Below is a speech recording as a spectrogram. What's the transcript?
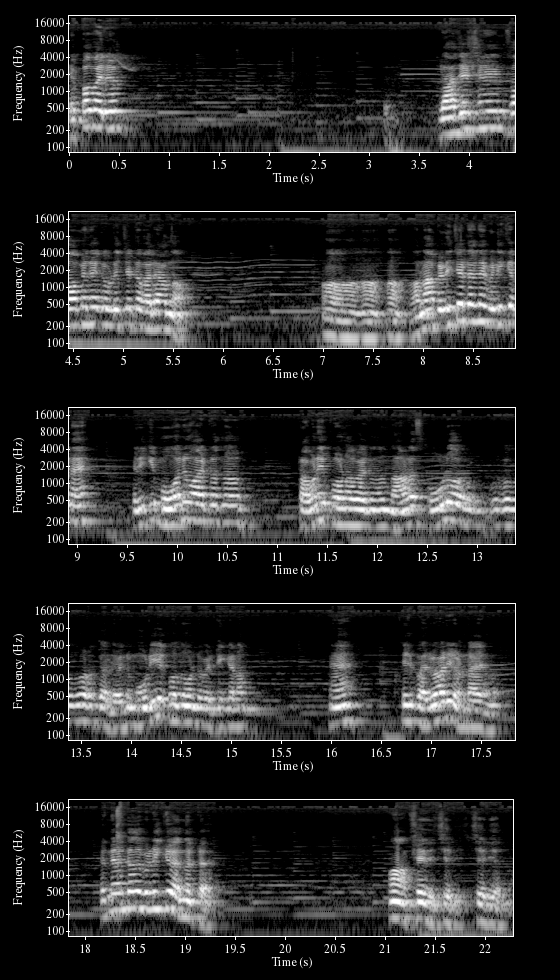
എപ്പോ വരും? രാജേഷിനെയും സോമനെയൊക്കെ വിളിച്ചിട്ട് വരാമെന്നോ ആ ആ ആ. എന്നാ വിളിച്ചിട്ട് എന്നെ വിളിക്കണേ. എനിക്ക് മോനുമായിട്ടൊന്ന് ടൗണിൽ പോകണമായിരുന്നു നാളെ സ്കൂൾ തുറക്കല്ലോ? എന്നെ മുടിയൊക്കെ ഒന്നുകൊണ്ട് വെട്ടിക്കണം. ഏ? ഇച്ചിരി പരിപാടി ഉണ്ടായിരുന്നു. എന്നെ എന്നെ ഒന്ന് വിളിക്കുമോ എന്നിട്ട്. ആ ശരി ശരി ശരി എന്നാ.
